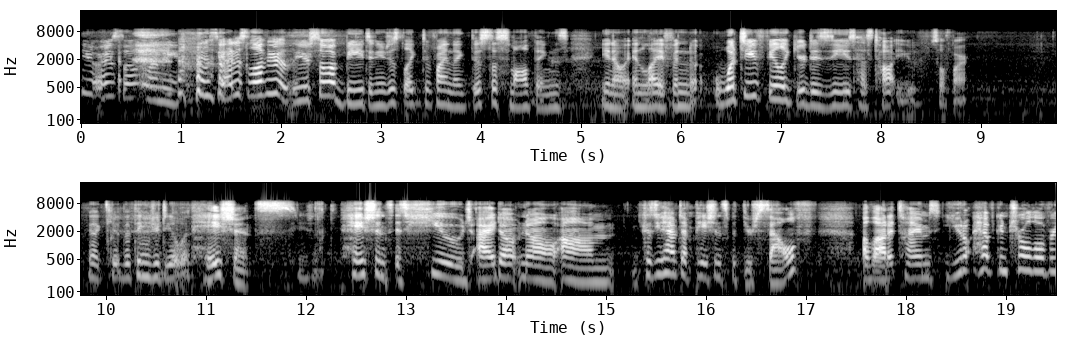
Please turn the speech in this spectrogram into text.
you are so funny. See, I just love your. You're so upbeat, and you just like to find like just the small things, you know, in life. And what do you feel like your disease has taught you so far? Like the things you deal with. Patience. Patience is huge. I don't know, um, because you have to have patience with yourself. a lot of times you don't have control over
